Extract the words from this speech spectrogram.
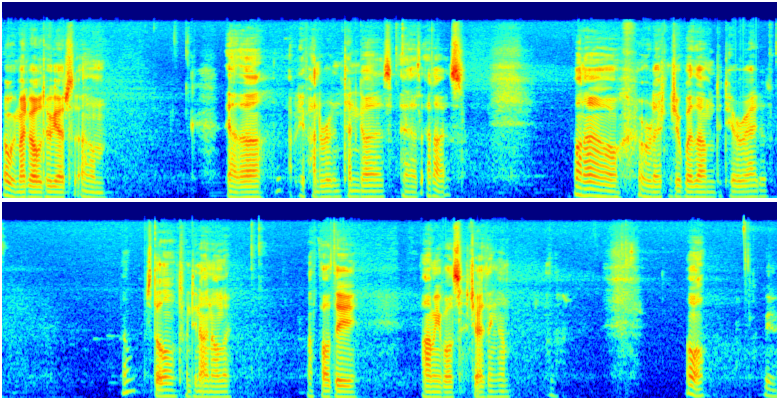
Oh, we might be able to get um, the other, I believe, 110 guys as allies. Oh no, our relationship with them deteriorated. No, still 29 only. I thought the army was chasing him. Oh well, we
